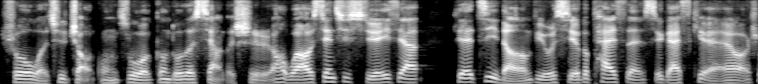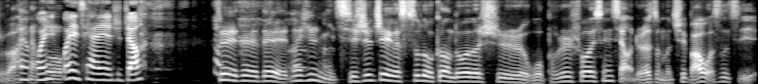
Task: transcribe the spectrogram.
说我去找工作，更多的想的是，然后我要先去学一下这些技能，比如学个 Python，学个 SQL，是吧？哎，我我以前也是这样。对对对，但是你其实这个思路更多的是，我不是说先想着怎么去把我自己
